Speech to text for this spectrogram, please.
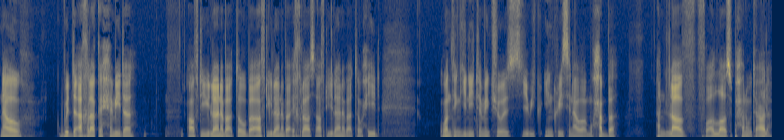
Now, with the akhlaq hamida, after you learn about tawbah, after you learn about ikhlas, after you learn about tawheed, one thing you need to make sure is you increase in our muhabba and love for Allah subhanahu wa ta'ala.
